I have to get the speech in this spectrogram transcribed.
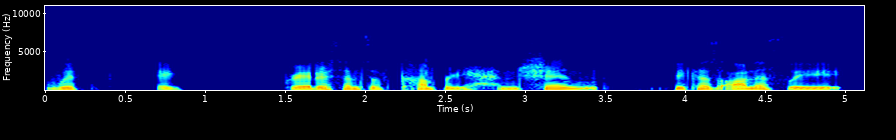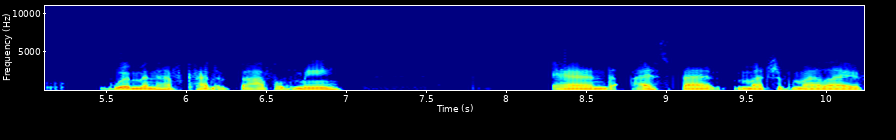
with a greater sense of comprehension because honestly, women have kind of baffled me. And I spent much of my life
